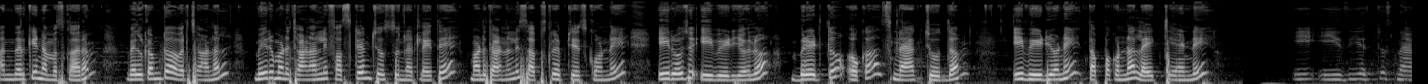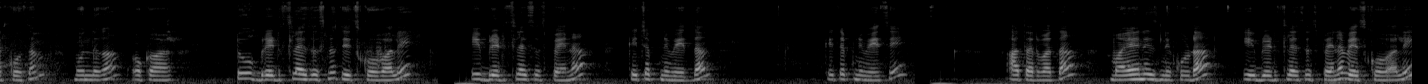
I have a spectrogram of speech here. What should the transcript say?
అందరికీ నమస్కారం. Welcome to our channel. మీరు మన ఛానల్ని ఫస్ట్ టైం చూస్తున్నట్లయితే మన ఛానల్ని సబ్స్క్రైబ్ చేసుకోండి. ఈరోజు ఈ వీడియోలో బ్రెడ్తో ఒక స్నాక్ చూద్దాం. ఈ వీడియోని తప్పకుండా లైక్ చేయండి. ఈ ఈజియెస్ట్ స్నాక్ కోసం ముందుగా ఒక టూ బ్రెడ్ స్లైసెస్ను తీసుకోవాలి. ఈ బ్రెడ్ స్లైసెస్ పైన కెచప్ని వేద్దాం. కెచప్ని వేసి ఆ తర్వాత మయోనీస్ని కూడా ఈ బ్రెడ్ స్లైసెస్ పైన వేసుకోవాలి.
